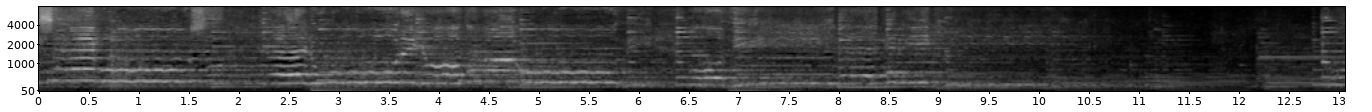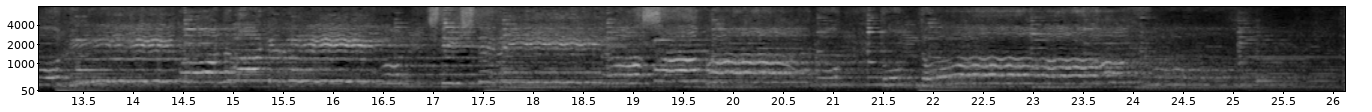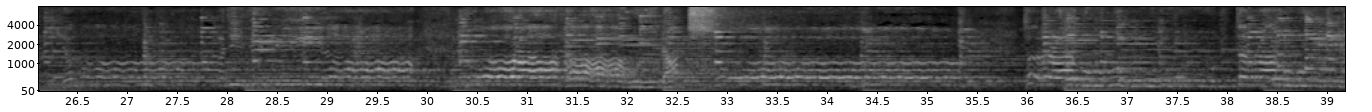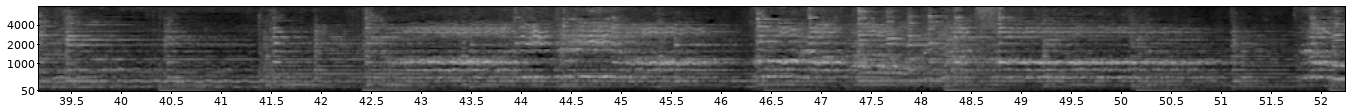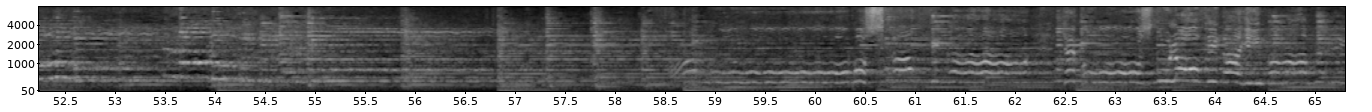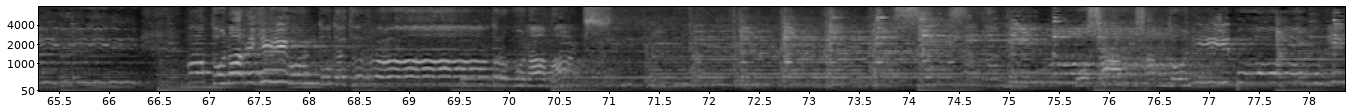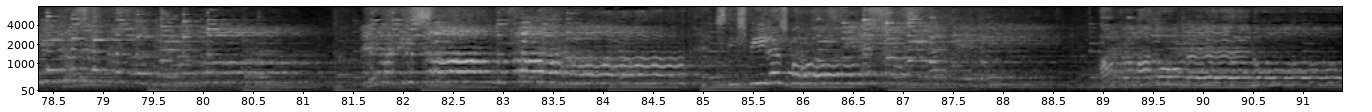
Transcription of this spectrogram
say η μαύρη απ' των αργίων το τετράτροπο να μάξει. Πως άφησαν τον ύπο. Με τα χρυσά του φάρα στις πύλες μπρος. Αγραμματωμένος.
